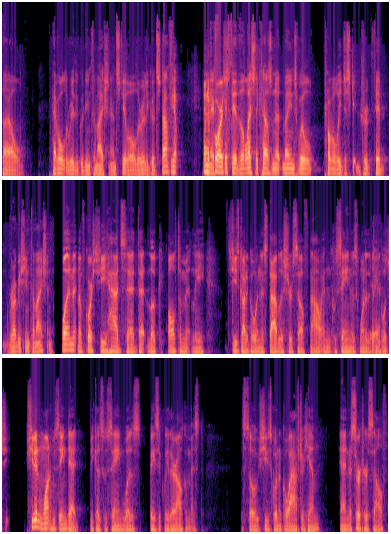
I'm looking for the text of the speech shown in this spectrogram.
they'll have all the really good information and steal all the really good stuff. Yep. And, of if, course, if they're the lesser cousin, it means we'll probably just get drip fed rubbish information. Well, and of course, she had said that, look, ultimately, she's got to go and establish herself now. And Hussein was one of the Yeah. people. She, she didn't want Hussein dead because Hussein was basically their alchemist. So she's going to go after him and assert herself.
